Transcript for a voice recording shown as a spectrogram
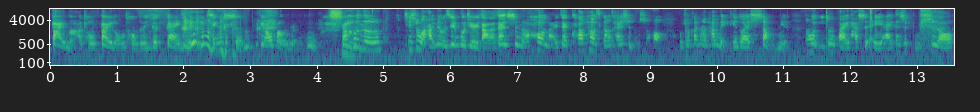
拜码头、拜龙头的一个概念，精神标榜人物。然后呢？其实我还没有见过 Jerry 大大，但是呢，后来在 Clubhouse 刚开始的时候，我就看到他每天都在上面，那我一度怀疑他是 AI，但是不是哦，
